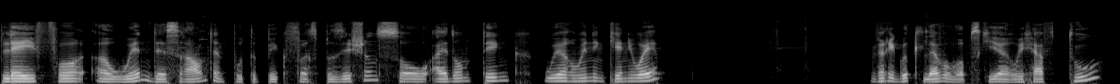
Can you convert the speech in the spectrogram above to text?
play for a win this round and put the pick first position so I don't think we are winning anyway very good level ups here. We have two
